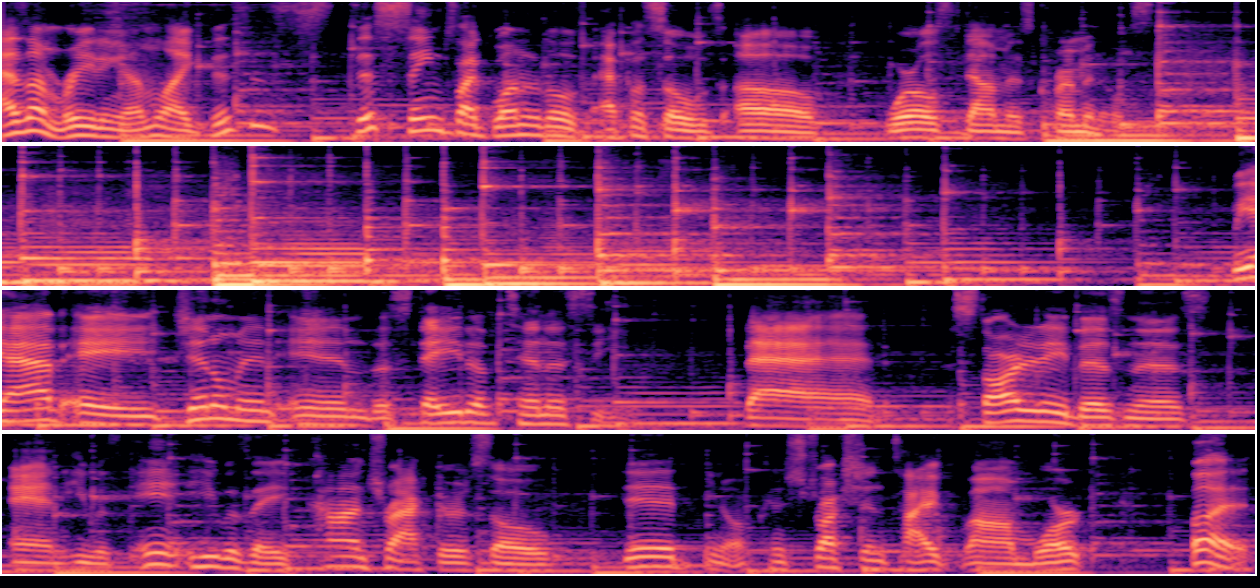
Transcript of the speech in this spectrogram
as I'm reading, I'm like, this is this seems like one of those episodes of World's Dumbest Criminals. We have a gentleman in the state of Tennessee that started a business and he was in he was a contractor so did you know construction type um, work but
